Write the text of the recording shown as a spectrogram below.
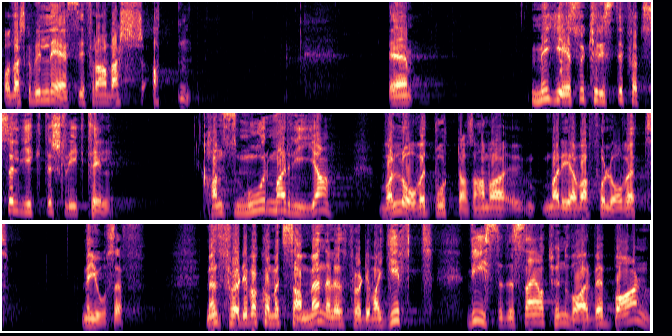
og der skal vi lese fra vers 18. Eh, med Jesu Kristi fødsel gikk det slik til. Hans mor Maria var lovet bort. altså var, Maria var forlovet med Josef. Men før de var kommet sammen, eller før de var gift, viste det seg at hun var ved barn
